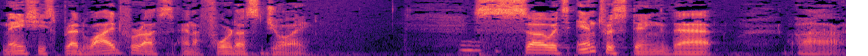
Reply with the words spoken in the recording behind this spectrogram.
May she spread wide for us and afford us joy. So it's interesting that uh,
